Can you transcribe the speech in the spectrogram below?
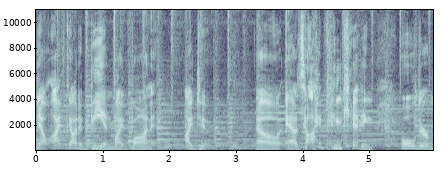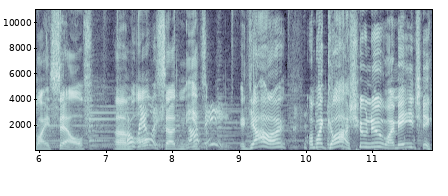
Now, I've got a bee in my bonnet. I do. Now, as I've been getting older myself, um, oh, really? all of a sudden Not it's me. yeah. Oh my gosh, who knew? I'm aging.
